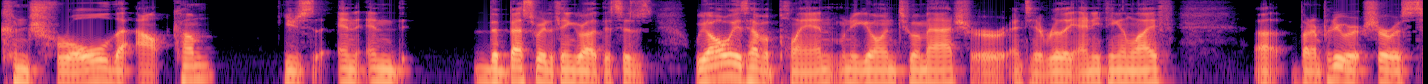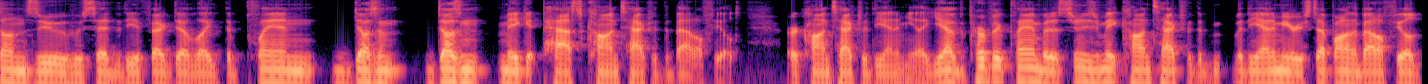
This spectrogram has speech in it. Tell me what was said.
control the outcome. You just and and the best way to think about this is we always have a plan when we go into a match or into really anything in life. Uh, but I'm pretty sure it was Sun Tzu who said to the effect of like the plan doesn't doesn't make it past contact with the battlefield or contact with the enemy. Like you have the perfect plan, but as soon as you make contact with the with the enemy or you step on the battlefield,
